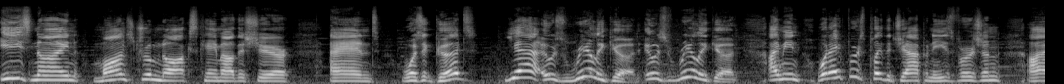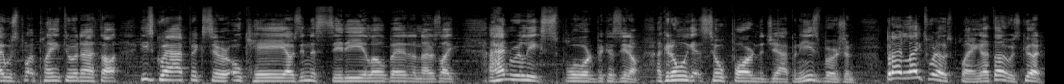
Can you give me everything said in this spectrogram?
Ys 9 Monstrum Nox came out this year, and was it good? Yeah, it was really good. It was really good. I mean, when I first played the Japanese version, I was playing through it and I thought, these graphics are okay. I was in the city a little bit and I was like, I hadn't really explored because, you know, I could only get so far in the Japanese version. But I liked what I was playing. I thought it was good.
